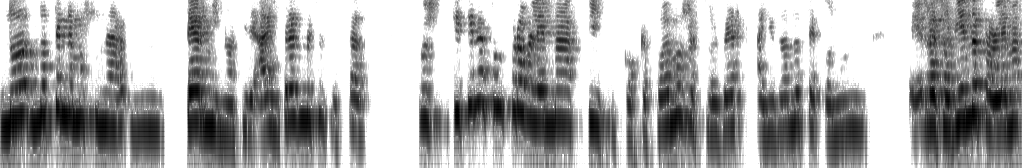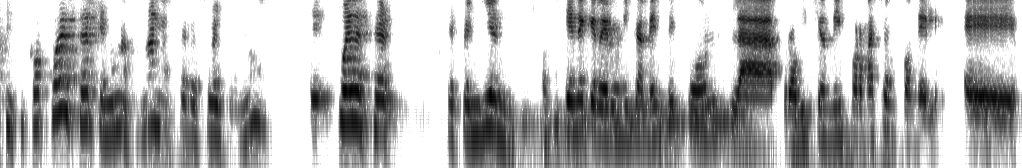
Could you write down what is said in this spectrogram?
No, no tenemos un término así de, ah, en tres meses estás pues si tienes un problema físico que podemos resolver ayudándote con un, eh, resolviendo el problema físico, puede ser que en una semana esté resuelto, ¿no? Eh, puede ser, dependiendo. O si tiene que ver únicamente con la provisión de información, con el eh,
